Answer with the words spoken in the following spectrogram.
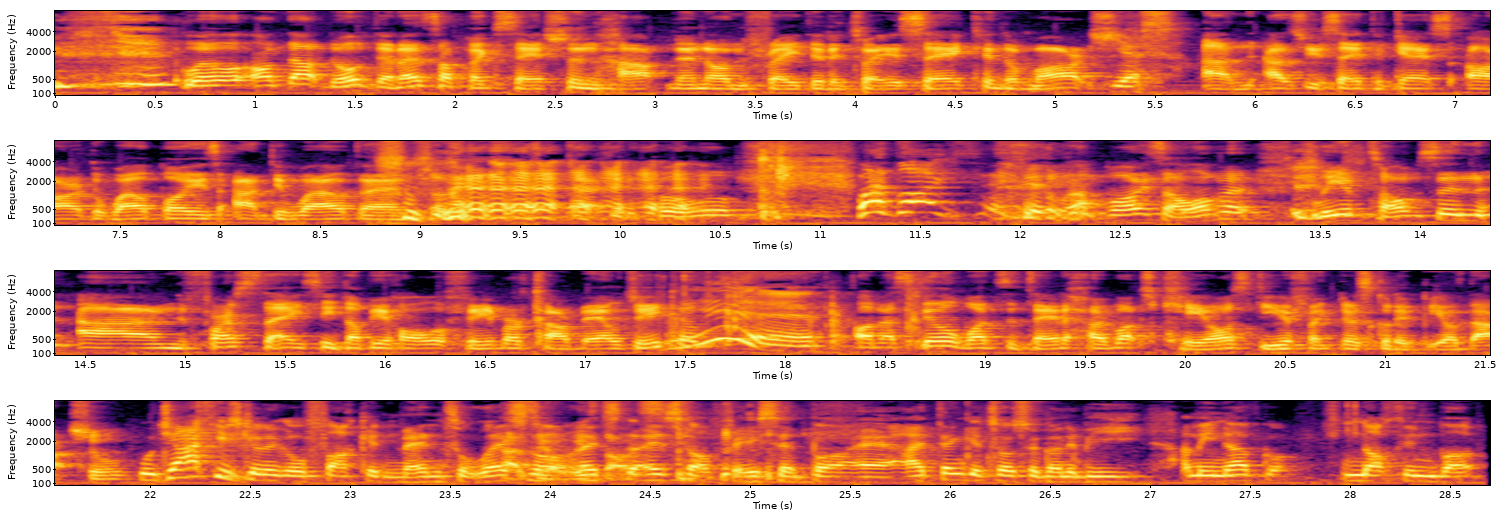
well, on that note, there is a big session happening on Friday, the twenty second of March. Yes. and as you said, the guests are the Wild Boys, Andy Wild, and. What boys? Wild Boys, I love it. Liam Thompson and first ICW Hall of Famer Carmel Jacob. Yeah. On a scale of one to ten, how much chaos do you think there's going to be on that show? Well, Jackie's going to go fucking mental. Let's As not let's, let's not face it. But uh, I think it's also going to be. I mean, I've got nothing but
